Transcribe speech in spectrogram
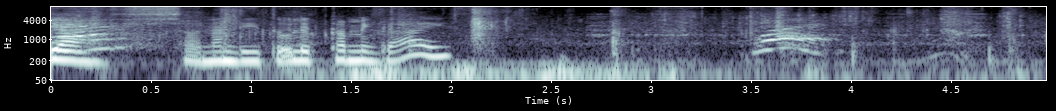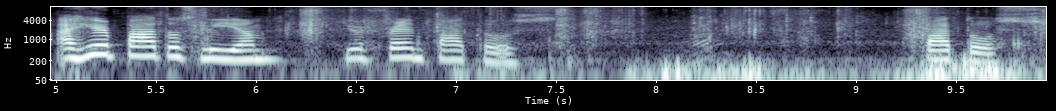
yes so nandito ulit kami guys. What? I hear Patos Liam. Your friend Patos. Patos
